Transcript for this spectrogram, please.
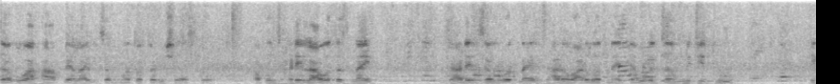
जगवा हा आपल्या लाईव्हचा महत्त्वाचा विषय असतो. आपण झाडे लावतच नाहीत झाडे जगवत नाहीत झाडं वाढवत नाहीत त्यामुळे जमिनीची धूप ही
